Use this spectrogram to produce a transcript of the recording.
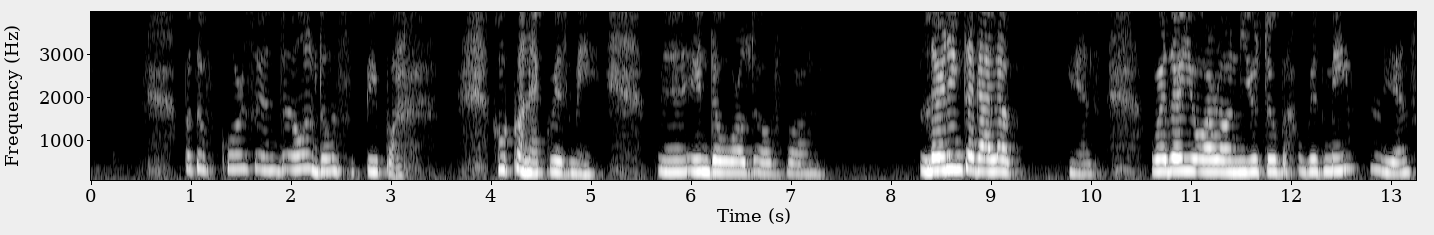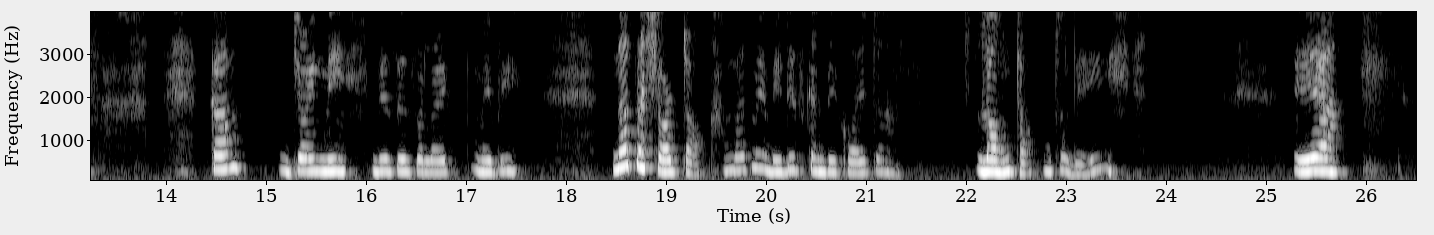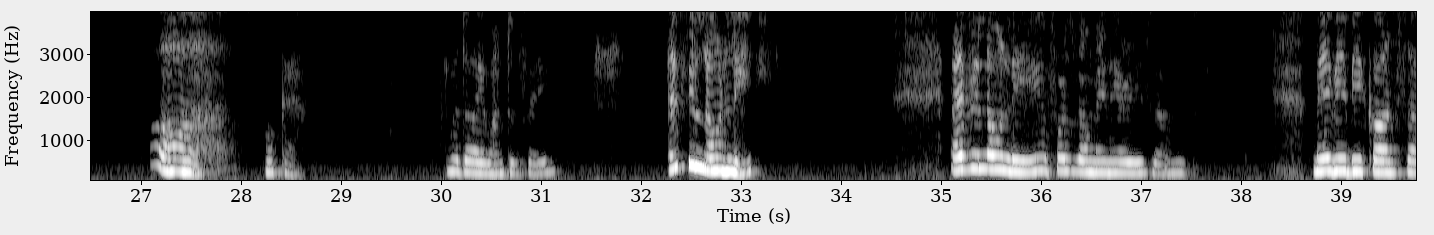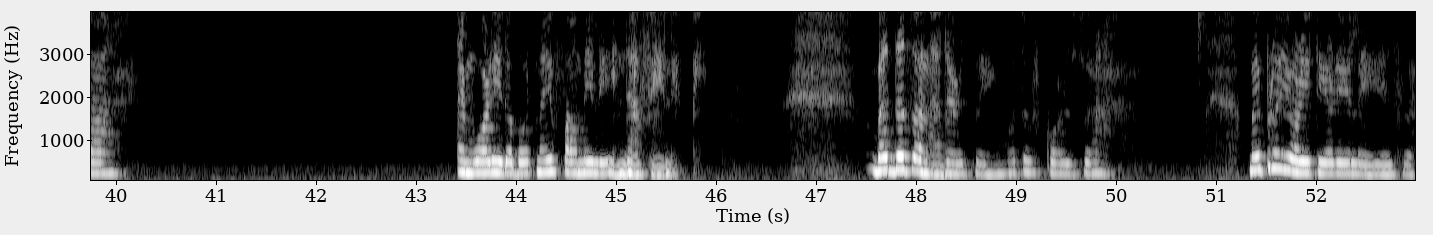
But of course, and all those people who connect with me uh, in the world of um, learning Tagalog, yes. Whether you are on YouTube with me, yes, come join me. This is a, like maybe not a short talk, but maybe this can be quite a long talk today. Yeah. Oh, okay. What do I want to say? I feel lonely. I feel lonely for so many reasons. Maybe because uh, I'm worried about my family in the Philippines. But that's another thing. But of course, uh, my priority really is. Uh,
